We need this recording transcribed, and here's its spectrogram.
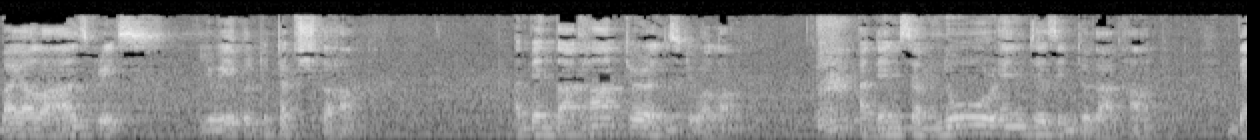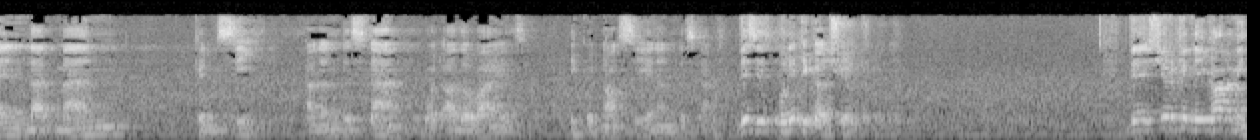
by Allah's grace you're able to touch the heart, and then that heart turns to Allah, and then some nur enters into that heart, then that man can see and understand what otherwise he could not see and understand. This is political shirk. There is shirk in the economy.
